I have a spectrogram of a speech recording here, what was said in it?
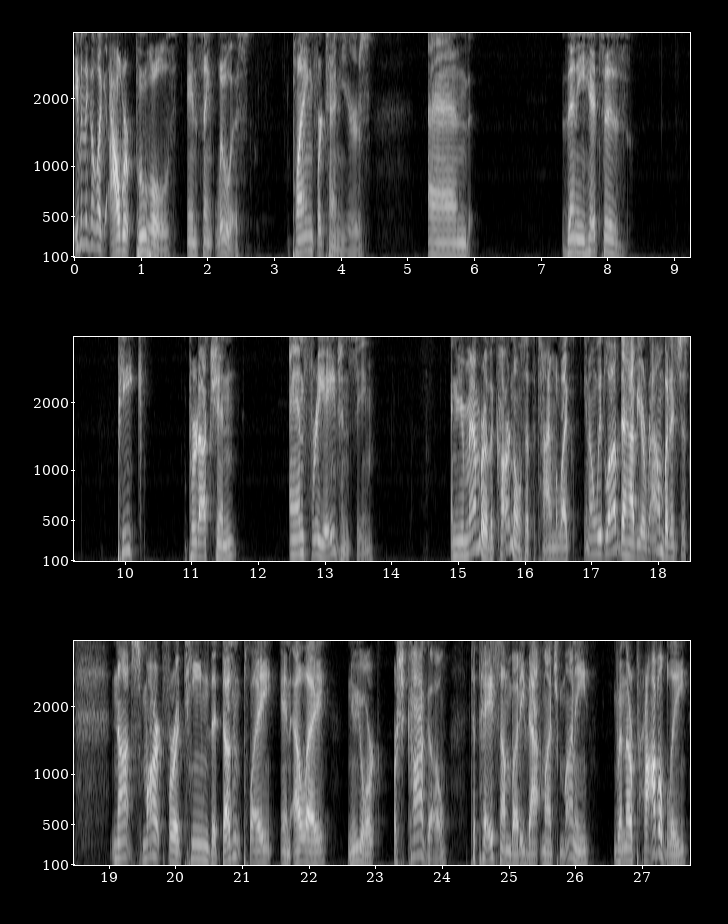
even think of like Albert Pujols in St. Louis playing for 10 years and then he hits his peak production and free agency. And you remember the Cardinals at the time were like, you know, we'd love to have you around, but it's just not smart for a team that doesn't play in LA, New York, or Chicago to pay somebody that much money when they're probably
